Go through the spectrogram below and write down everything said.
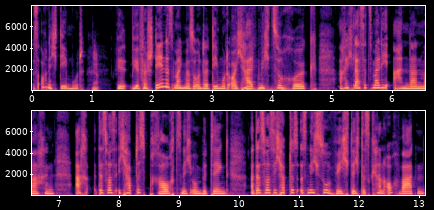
ist auch nicht Demut. Ja. Wir, wir verstehen das manchmal so unter Demut. Oh, ich halte mich zurück. Ach, ich lasse jetzt mal die anderen machen. Ach, das, was ich habe, das braucht's nicht unbedingt. Ah, das, was ich habe, das ist nicht so wichtig. Das kann auch warten.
